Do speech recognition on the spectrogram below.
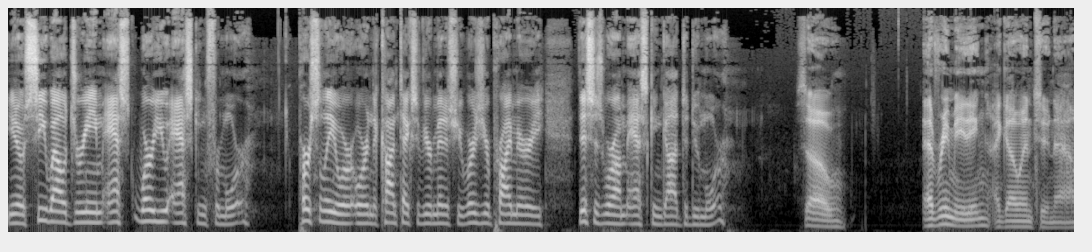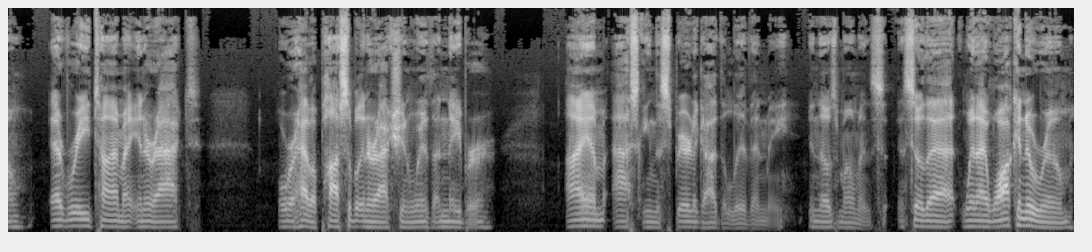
you know, CWOW dream? Ask where are you asking for more, personally or or in the context of your ministry? Where's your primary? This is where I'm asking God to do more. So, every meeting I go into now, every time I interact or have a possible interaction with a neighbor, I am asking the Spirit of God to live in me in those moments so that when I walk into a room,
